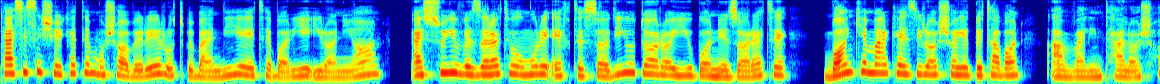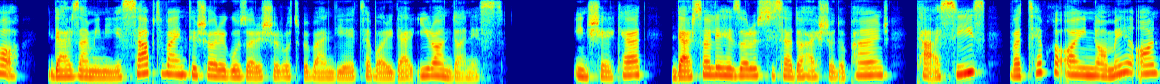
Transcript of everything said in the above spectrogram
تأسیس شرکت مشاوره رتبه‌بندی اعتباری ایرانیان از سوی وزارت امور اقتصادی و دارایی و با نظارت بانک مرکزی را شاید بتوان اولین تلاش‌ها در زمینه ثبت و انتشار گزارش رتبه‌بندی اعتباری در ایران دانست. این شرکت در سال 1385 تأسیس و طبق آینامه آن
